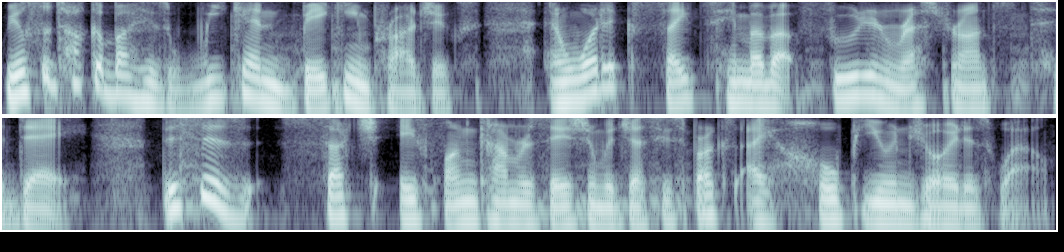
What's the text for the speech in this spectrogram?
We also talk about his weekend baking projects and what excites him about food and restaurants today. This is such a fun conversation with Jesse Sparks. I hope you enjoyed as well.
